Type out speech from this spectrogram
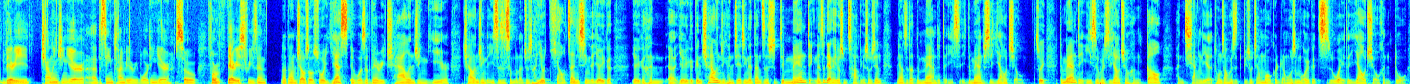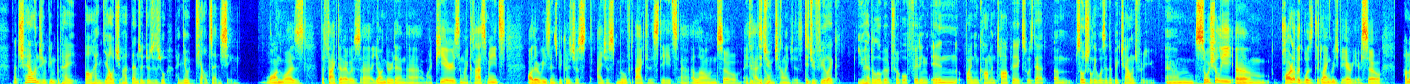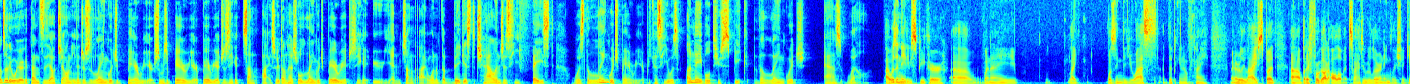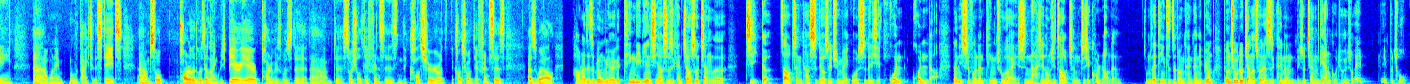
very challenging year at the same time very rewarding year. So for various reasons, 那当然，教授说，Yes, it was a very challenging year. Challenging 的意思是什么呢？就是很有挑战性的。有一个有一个很呃有一个跟 challenging 很接近的单字是 demanding。那这两个有什么差别？首先你要知道 demand 的意思，demand 是要求， 所以 demanding 意思会是要求很高、很强烈的，通常会是比如说讲某个人或是某一个职位的要求很多。那 challenging 并不太包含要求，它单纯就是说很有挑战性。 one was the fact that I was uh, younger than uh, my peers and my classmates. Other reasons because just I just moved back to the states uh, alone, so it Did- had did its you- own challenges. Did you feel like you had a little bit of trouble fitting in, finding common topics? Was that um, socially, was it a big challenge for you? Um, socially, um, part of it was the language barrier. So 好，那这里我有一个单字要教你，那就是 language barrier。什么是 barrier？barrier 就是一个障碍，所以当他说 language barrier 就是一个语言障碍。One of the biggest challenges he faced was the language barrier because he was unable to speak the language as well. I was a native speaker uh, when I like was in the U.S. at the beginning of my, my early lives, but uh, but I forgot all of it, so I had to relearn English again uh, when I moved back to the states. Um, so part of it was the language barrier, part of it was the um, the social differences and the culture or the cultural differences as well. 好，那在这边我们有一个听力练习要试试看。教授讲了 几个造成他十六岁去美国时的一些困困扰，那你是否能听出来是哪些东西造成这些困扰呢？我们再听一次这段看看，你不用不用全部都讲得出来，但是可能比如说讲两个，我就会说，哎哎不错。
